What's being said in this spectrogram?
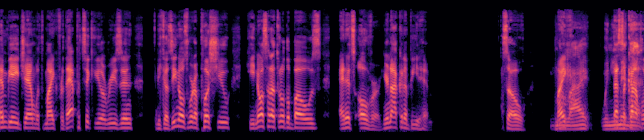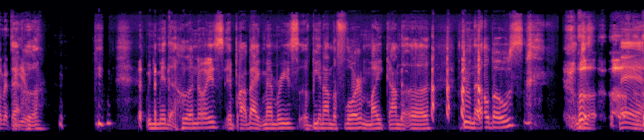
NBA Jam with Mike for that particular reason because he knows where to push you. He knows how to throw the bows, and it's over. You're not going to beat him. So, Mike, no when you that's a compliment that, that to you. when you made that huh noise, it brought back memories of being on the floor, Mike on the uh doing the elbows. just, man.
